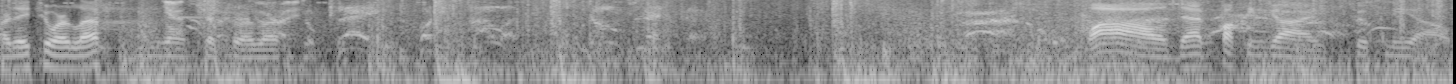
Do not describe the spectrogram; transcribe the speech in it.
Are they to our left? I'm Yeah. gonna our left. To claim what is ours. Don't let them. Wow, that fucking guy took me out.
